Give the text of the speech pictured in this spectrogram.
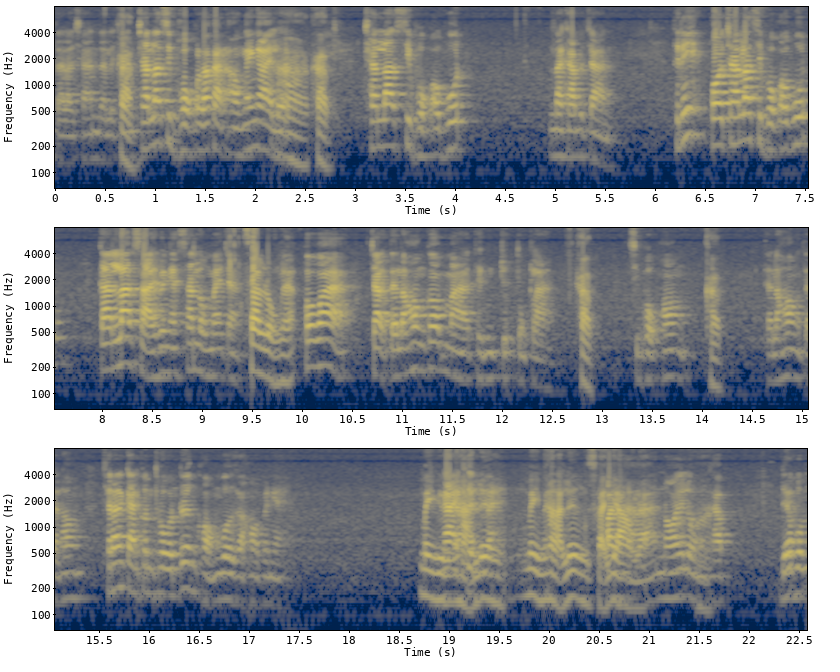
แต่ละชั้นแต่ละชั้น ชั้นละสิบหกแล้วกันเอาง่ายๆเลยอ่าครับ ชั้นละสิบหกอาวุธนะครับอาจารย์ ทีนี้พอชั้นละสิบหกอาวุธการลากสายเป็นไงสั้นลงไหมอาจารย์สั้นลงแล้ว เพราะว่าจากแต่ละห้องก็มาถึงจุดตรงกลางครับ 16 ห้องครับ แต่ละห้องแต่ละห้อง ฉะนั้นการคอนโทรลเรื่องของเวอร์กับฮอลเป็นไงไม่มีปัญหาง่ายขึ้นไหมเรื่องไม่มีปัญหาเรื่องสายปัญยาวหาแล้วน้อยลงครับ เดี๋ยวผม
